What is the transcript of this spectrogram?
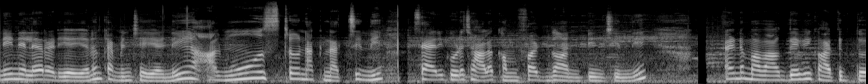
నేను ఎలా రెడీ అయ్యాను కమెంట్ చేయండి. ఆల్మోస్ట్ నాకు నచ్చింది. శారీ కూడా చాలా కంఫర్ట్గా అనిపించింది. అండ్ మా వాగ్దేవి కార్తిక్తో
